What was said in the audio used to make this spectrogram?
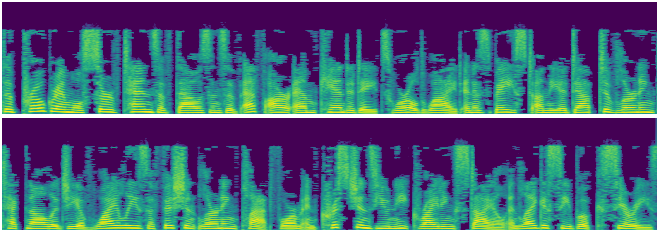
The program will serve tens of thousands of FRM candidates worldwide and is based on the adaptive learning technology of Wiley's efficient learning platform and Christian's unique writing style and legacy book series.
